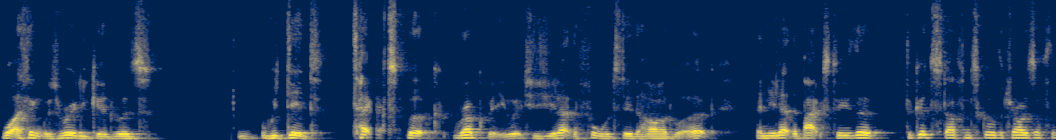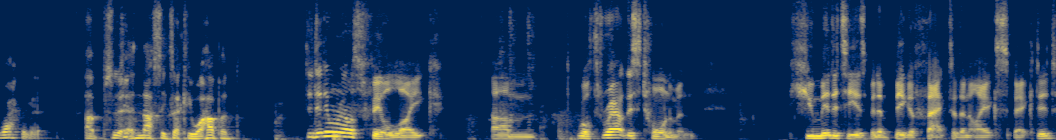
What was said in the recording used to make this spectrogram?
what I think was really good was we did textbook rugby, which is you let the forwards do the hard work, and you let the backs do the the good stuff and score the tries off the back of it. Absolutely, and that's exactly what happened. Did anyone else feel like, um, well, throughout this tournament, humidity has been a bigger factor than I expected?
